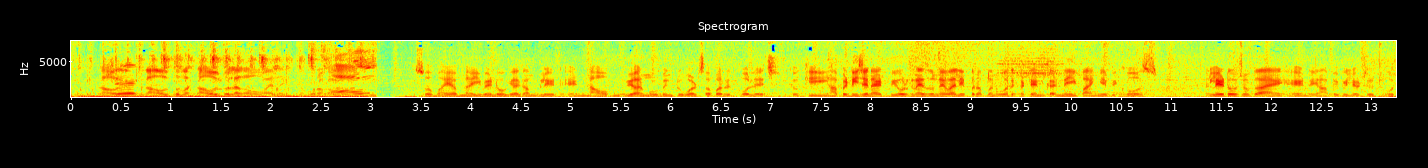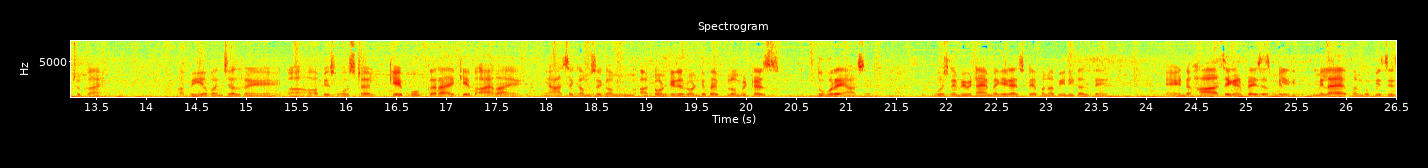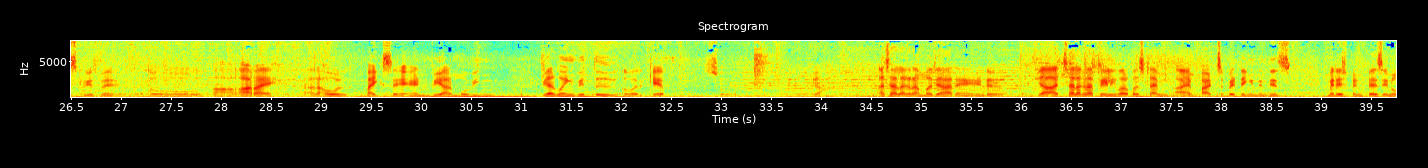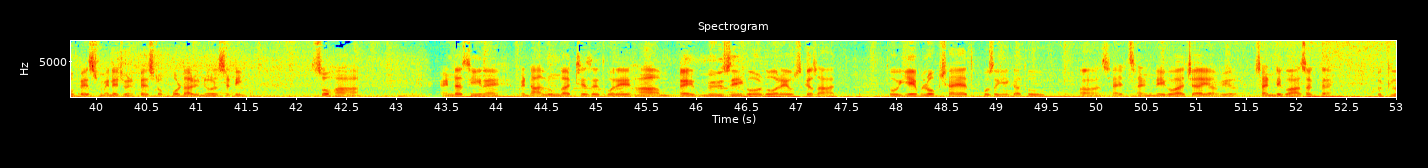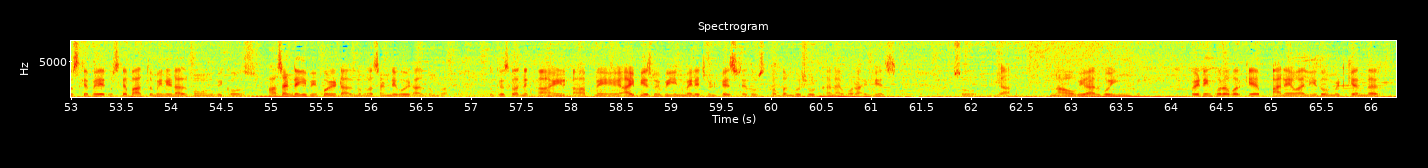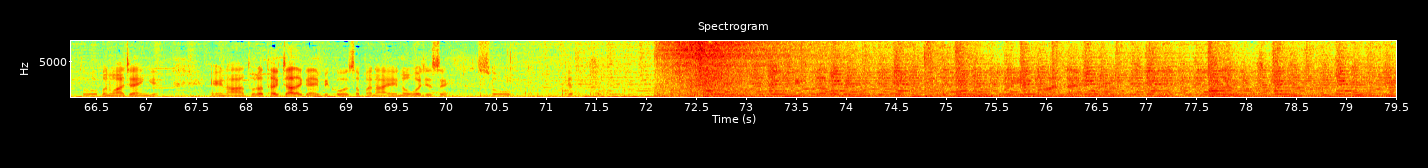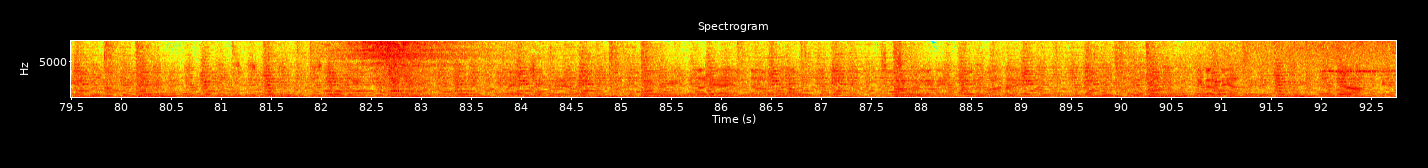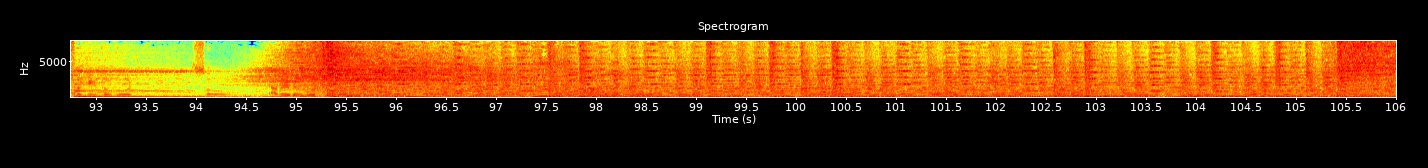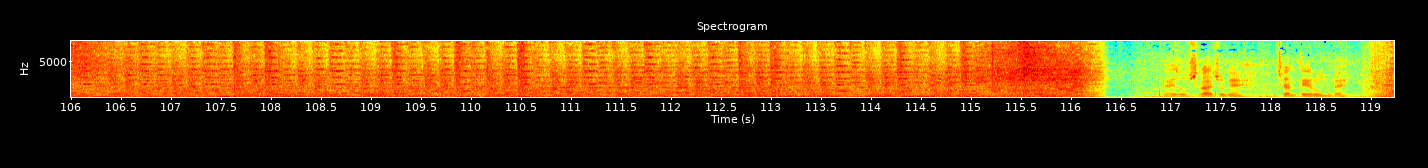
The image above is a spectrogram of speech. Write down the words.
राहुल राहुल तो राहुल तो लगा हुआ है लाइक सो भाई अपना इवेंट हो गया complete and now we are moving towards our college क्योंकि यहाँ पे डीजे नाइट भी ऑर्गेनाइज होने वाली पर अपन वो अटेंड कर नहीं पाएँगे बिकॉज़ लेट हो चुका है एंड यहाँ पे भी लेट हो चुका है। अभी अपन चल रहे हैं वापस हॉस्टल कैब बुक करा है कैब आ रहा है। यहाँ से कम से कम twenty two twenty five kilometres दूर है यहाँ से। तो पहुँचने में भी टाइम लगेगा इसलिए अपन अभी निकलते हैं। एंड हाँ सेकेंड प्राइजेस मिल मिला है अपन को बिज़नेस क्यूज में तो आ, रहा है राहुल बाइक से and we are moving we are going with our cab so yeah अच्छा लग रहा है मज़े आ रहे हैं एंड या अच्छा लग रहा है पहली बार first time I am participating in this management fest inno fest management fest of Podar university so हाँ एंड सीन है मैं डालूँगा अच्छे से थोड़े हाँ म्यूज़िक और थोड़े उसके साथ। तो ये ब्लॉग शायद हो सकेगा तो आ, शायद संडे को आ जाए या फिर संडे को आ सकता है। क्योंकि उसके उसके बाद तो मैं नहीं डाल पाऊँगा बिकॉज़ हाँ संडे के बिफोर ही डाल दूँगा संडे को ही डाल दूँगा क्योंकि उसका बाद आई में भी इन मैनेजमेंट फेस्ट है तो उसका अपन को शूट करना है for I so yeah now we are going waiting for our cab आने वाली दो मिनट के अंदर तो अपन वहाँ जाएँगे। एंड हाँ थोड़ा थक ज़्यादा गए बिकॉज़ अपन आए नौ बजे से। सो so, चलते हैं रूम पे।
